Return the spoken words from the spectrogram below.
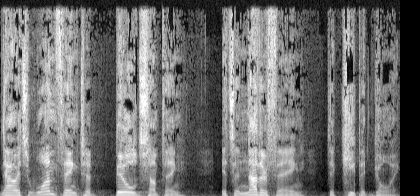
Now, it's one thing to build something, it's another thing to keep it going.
